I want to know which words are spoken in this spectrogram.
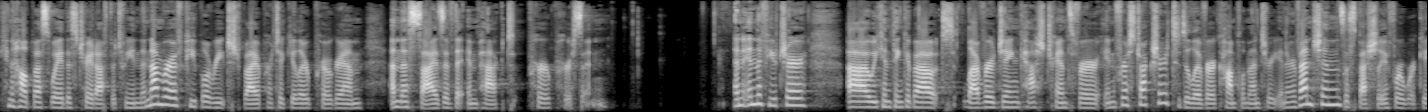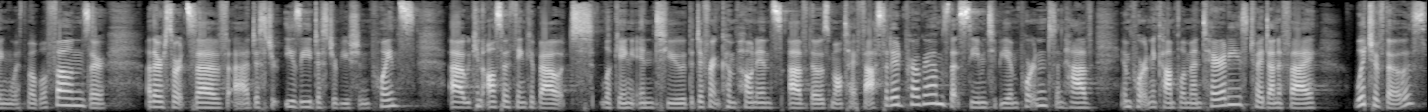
can help us weigh this trade-off between the number of people reached by a particular program and the size of the impact per person. And in the future, uh, we can think about leveraging cash transfer infrastructure to deliver complementary interventions, especially if we're working with mobile phones or other sorts of uh, distri- easy distribution points. Uh, we can also think about looking into the different components of those multifaceted programs that seem to be important and have important complementarities to identify which of those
